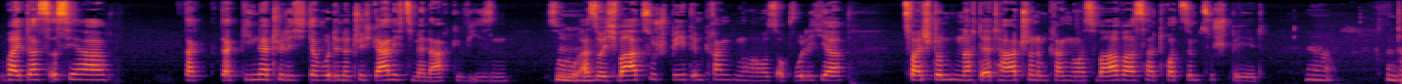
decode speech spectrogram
weil das ist ja, da, da ging natürlich, da wurde natürlich gar nichts mehr nachgewiesen. So, mhm. also ich war zu spät im Krankenhaus, obwohl ich ja zwei Stunden nach der Tat schon im Krankenhaus war, war es halt trotzdem zu spät. Ja. Und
